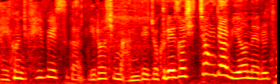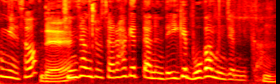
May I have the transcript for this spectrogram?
아, 이건 KBS가 이러시면 안 되죠. 그래서 시청자위원회를 통해서 네. 진상조사를 하겠다는데 이게 뭐가 문제입니까? 음.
